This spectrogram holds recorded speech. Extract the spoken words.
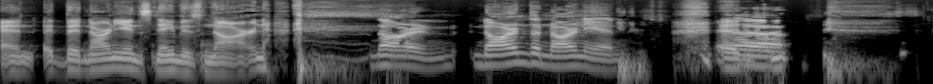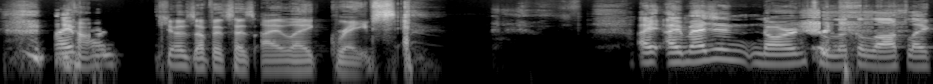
and uh, the Narnian's name is Narn. Narn, Narn the Narnian. and Uh, Narn shows up and says, "I like grapes." I, I imagine Narn to look a lot like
